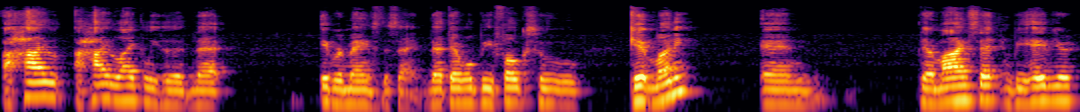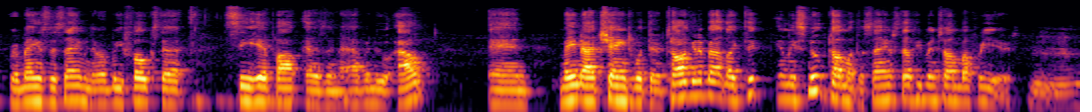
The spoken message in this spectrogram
a high a high likelihood that it remains the same. That there will be folks who get money and their mindset and behavior remains the same, and there will be folks that see hip hop as an avenue out and may not change what they're talking about. Like, I mean, Snoop talking about the same stuff he's been talking about for years. Mm-hmm.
